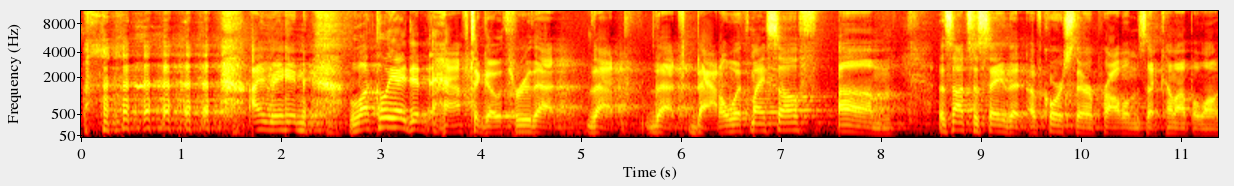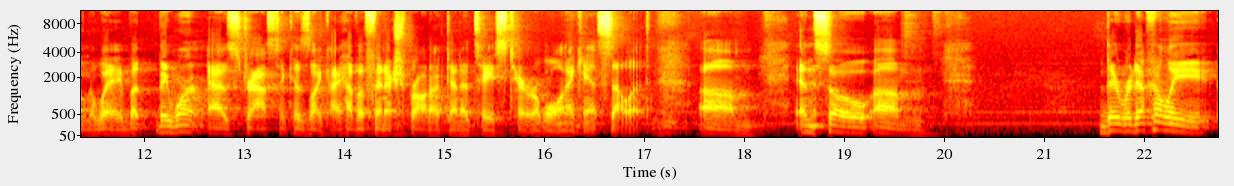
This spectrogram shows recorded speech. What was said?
I mean, luckily I didn't have to go through that that that battle with myself. Um, that's not to say that, of course, there are problems that come up along the way, but they weren't as drastic as like I have a finished product and it tastes terrible and I can't sell it. Um, and so um, there were definitely.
